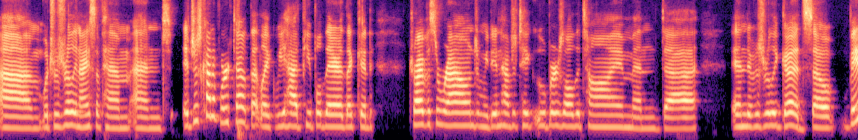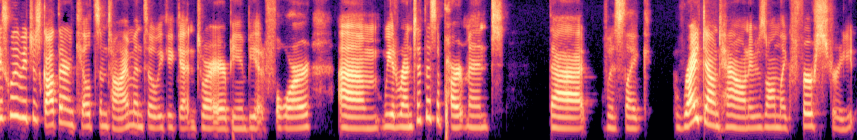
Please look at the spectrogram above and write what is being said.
um which was really nice of him and it just kind of worked out that like we had people there that could drive us around and we didn't have to take Ubers all the time and uh and it was really good. So basically we just got there and killed some time until we could get into our Airbnb at 4. Um we had rented this apartment that was like right downtown. It was on like First Street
